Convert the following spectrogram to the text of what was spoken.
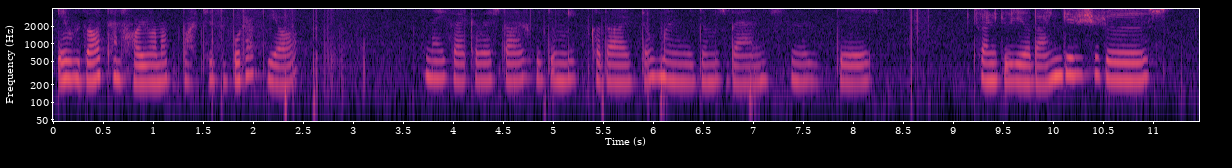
Ev zaten hayvanat bahçesi bırak ya. Neyse arkadaşlar videomuz bu kadardı. Umarım videomuzu beğenmişsinizdir. Sonraki videodan görüşürüz.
